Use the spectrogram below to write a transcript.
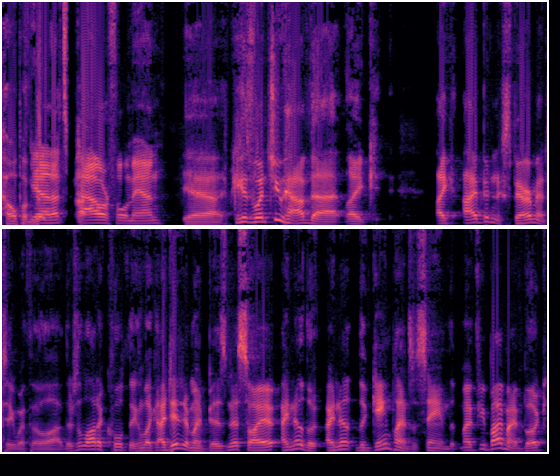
help them. Yeah, that's powerful, man. Yeah, because once you have that, like, like I've been experimenting with it a lot. There's a lot of cool things. Like I did it in my business, so I I know the I know the game plan's the same. If you buy my book,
